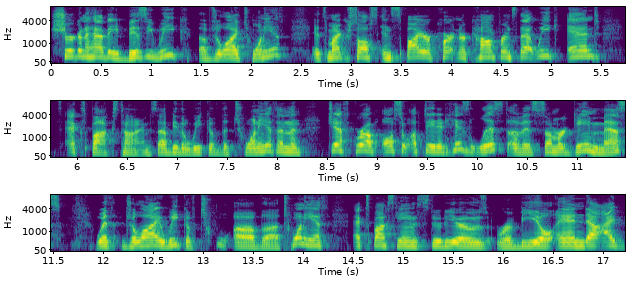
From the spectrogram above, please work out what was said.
sure going to have a busy week of July 20th. It's Microsoft's Inspire Partner Conference that week, and it's Xbox time, so that'd be the week of the 20th. And then Jeff Grubb also updated his list of his summer game mess with July week of tw of the uh, 20th Xbox Game Studios reveal. And uh, I've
